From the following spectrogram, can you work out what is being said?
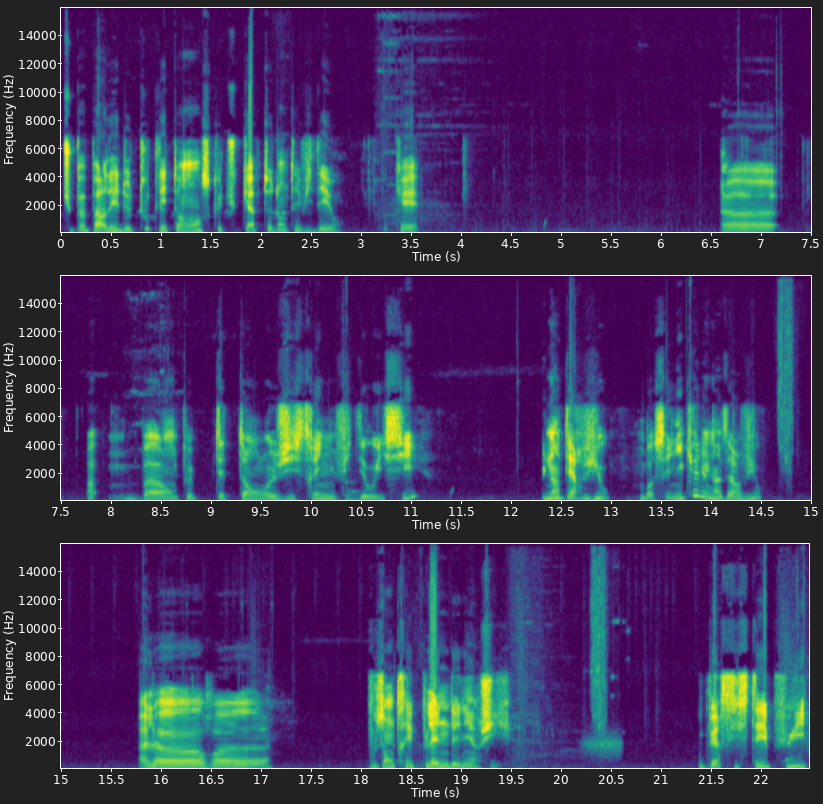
Tu peux parler de toutes les tendances que tu captes dans tes vidéos. Ok. Euh, Oh, bah on peut peut-être enregistrer une vidéo ici. Une interview. Bah c'est nickel une interview. Alors... Euh, vous entrez pleine d'énergie. Vous persistez, puis...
